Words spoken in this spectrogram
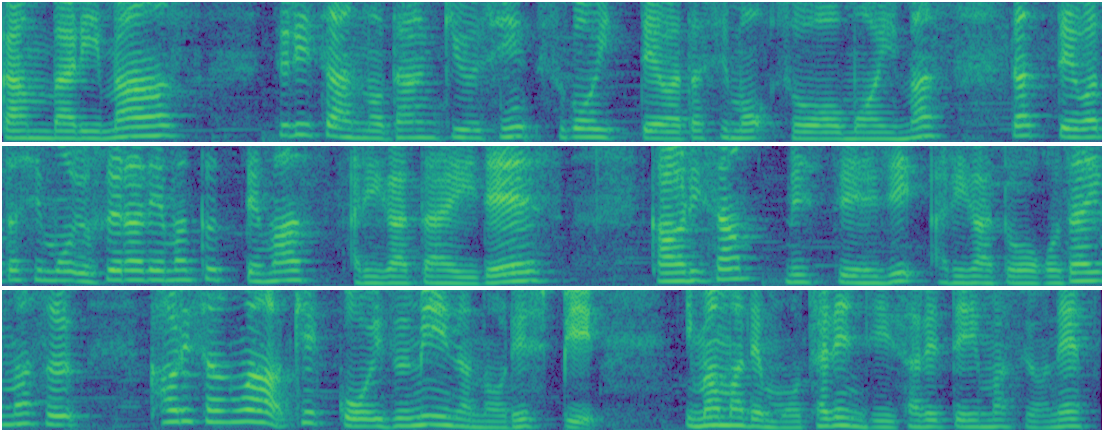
頑張ります。樹里さんの探求心すごいって私もそう思いますだって私も寄せられまくってますありがたいですかおりさんメッセージありがとうございますかおりさんは結構イズミーナのレシピ今までもチャレンジされていますよね。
